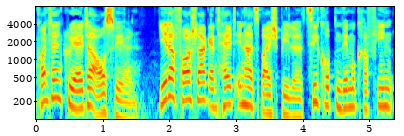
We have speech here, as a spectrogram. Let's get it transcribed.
Content Creator auswählen. Jeder Vorschlag enthält Inhaltsbeispiele, Zielgruppendemografien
